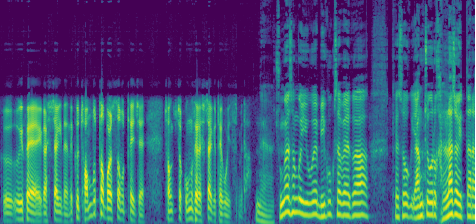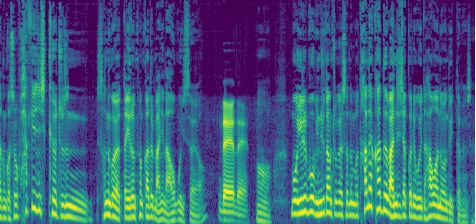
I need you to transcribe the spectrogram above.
그 의회가 시작이 되는데 그 전부터 벌써부터 이제 정치적 공세가 시작이 되고 있습니다. 네. 중간 선거 이후에 미국 사회가 계속 양쪽으로 갈라져 있다라는 것을 확인시켜 준 선거였다 이런 평가들 많이 나오고 있어요. 네, 네. 어. 뭐 일부 민주당 쪽에서는 뭐 탄핵 카드 만지작거리고 있는 하원 의원도 있다면서요.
